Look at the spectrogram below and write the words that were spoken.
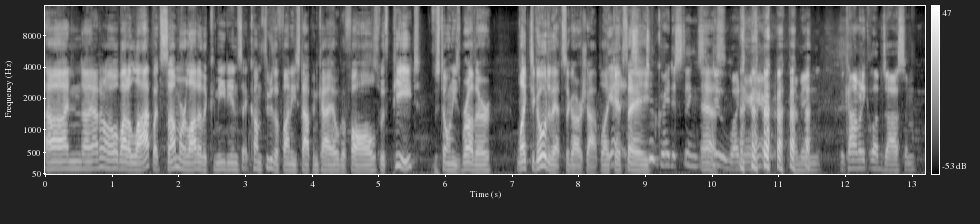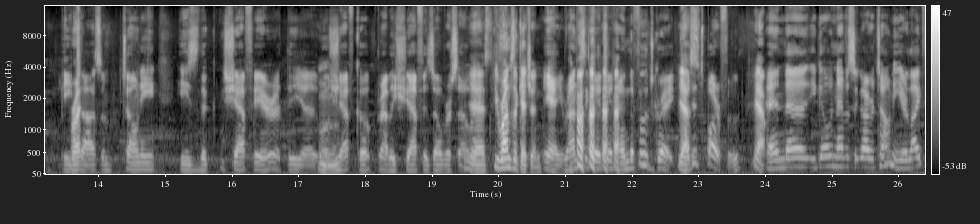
Uh, and uh, I don't know about a lot, but some or a lot of the comedians that come through the funny stop in Cuyahoga Falls with Pete, who's Tony's brother, like to go to that cigar shop. Like yeah, it's, it's a the two greatest things yes. to do when you're here. I mean, the comedy club's awesome. Pete's right. awesome. Tony, he's the chef here at the uh, well, mm-hmm. chef cook. Probably chef is overselling. Yes, he runs the kitchen. Yeah, he runs the kitchen, and the food's great. Yes, it's bar food. Yeah, and uh, you go and have a cigar with Tony. Your life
